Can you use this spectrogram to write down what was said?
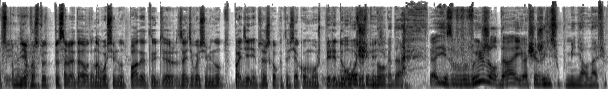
вспоминал. я просто представляю, да, вот она 8 минут падает, и за эти 8 минут падения, представляешь, сколько ты всякого можешь передумать Ну, Очень успеть? много, да. И выжил, да, и вообще жизнь всю поменял нафиг.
